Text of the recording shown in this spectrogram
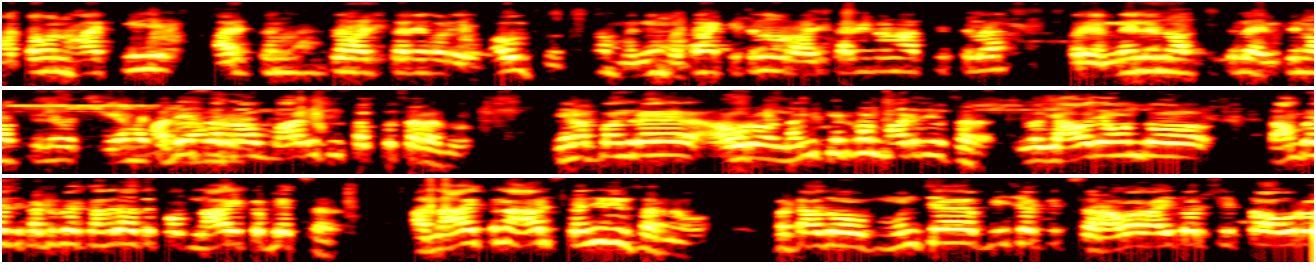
ಮತವನ್ನ ಹಾಕಿ ಆರಿಸಂತ ರಾಜಕಾರಣಿಗಳು. ಹೌದು ಸರ್. ನೀವು ಮನೆ ಮತ ಹಾಕಿತ್ತಿಲ್ಲ ಅವ್ರು ರಾಜಕಾರಣಿಗಳನ್ನ ಹಾಕ್ತಿತ್ತಿಲ್ಲ ಅವ್ರ ಎಂ ಎಲ್ ಎನು ಆಗ್ತಿತ್ತಿಲ್ಲ ಎಂ ಪಿನೂ ಆಗ್ತಿಲ್ಲ ಸಿಎಂ ಅದೇ ಸರ್ ನಾವು ಮಾಡಿದ್ವಿ ತಪ್ಪು ಸರ್ ಅದು. ಏನಪ್ಪಾ ಅಂದ್ರೆ ಅವರು ನಂಬಿಕೆ ಇಟ್ಕೊಂಡು ಮಾಡಿದೀವಿ ಸರ್. ಇವಾಗ ಯಾವುದೇ ಒಂದು ಸಾಮ್ರಾಜ್ಯ ಕಟ್ಟಬೇಕಂದ್ರೆ ಅದಕ್ಕೆ ಒಬ್ಬ ನಾಯಕ ಬೇಕು ಸರ್. ಆ ನಾಯಕನ ಆರಿಸಿ ತಂದಿದೀವಿ ಸರ್ ನಾವು. ಬಟ್ ಅದು ಮುಂಚೆ ಬಿಜೆಪಿ ಇತ್ತು ಸರ್ ಅವಾಗ ಐದು ವರ್ಷ ಇತ್ತು ಅವರು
